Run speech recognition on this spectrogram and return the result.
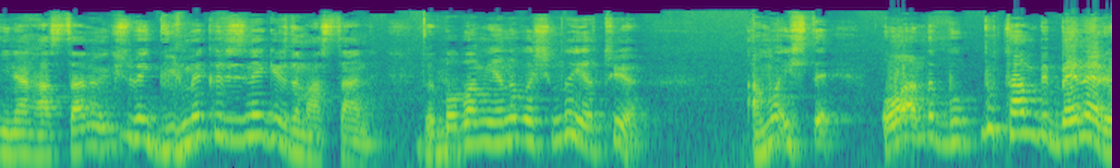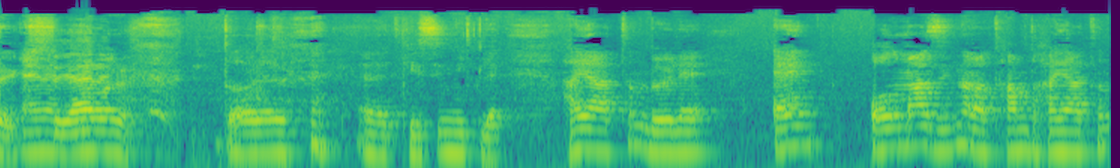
inen hastane öyküsü ve gülme krizine girdim hastanede. Ve babam yanı başımda yatıyor. Ama işte o anda bu, bu tam bir Bener öyküsü. Evet, yani doğru. doğru. evet. evet kesinlikle. Hayatın böyle en olmaz dedin ama tam da hayatın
